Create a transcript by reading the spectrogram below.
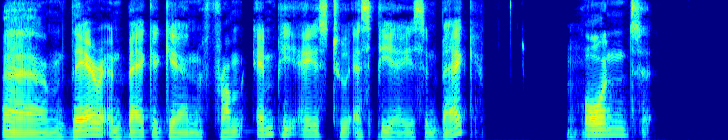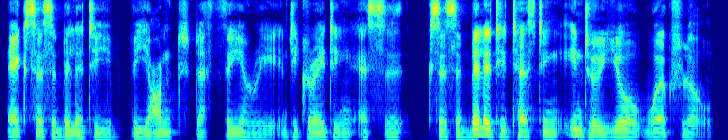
ähm, There and Back Again, from MPAs to SPAs and Back. Mhm. Und Accessibility Beyond the Theory, Integrating Ac- Accessibility Testing into your Workflow.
